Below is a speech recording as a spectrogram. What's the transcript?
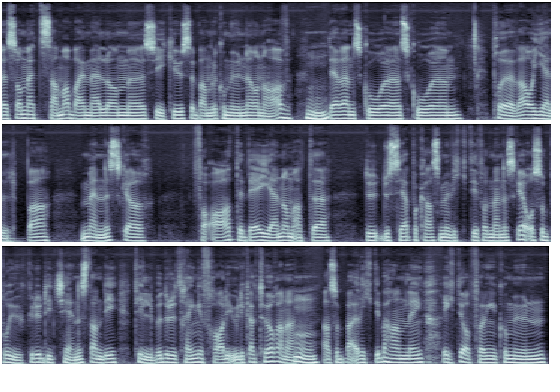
eh, Som et samarbeid mellom eh, sykehuset, Bamble kommune og Nav. Mm. Der en skulle, skulle prøve å hjelpe mennesker fra A til B gjennom at du, du, ser på hva som er viktig for et menneske, og så bruker du de tjenestene, de tilbudene du trenger fra de ulike aktørene. Mm. Altså riktig behandling, riktig oppfølging i kommunen,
